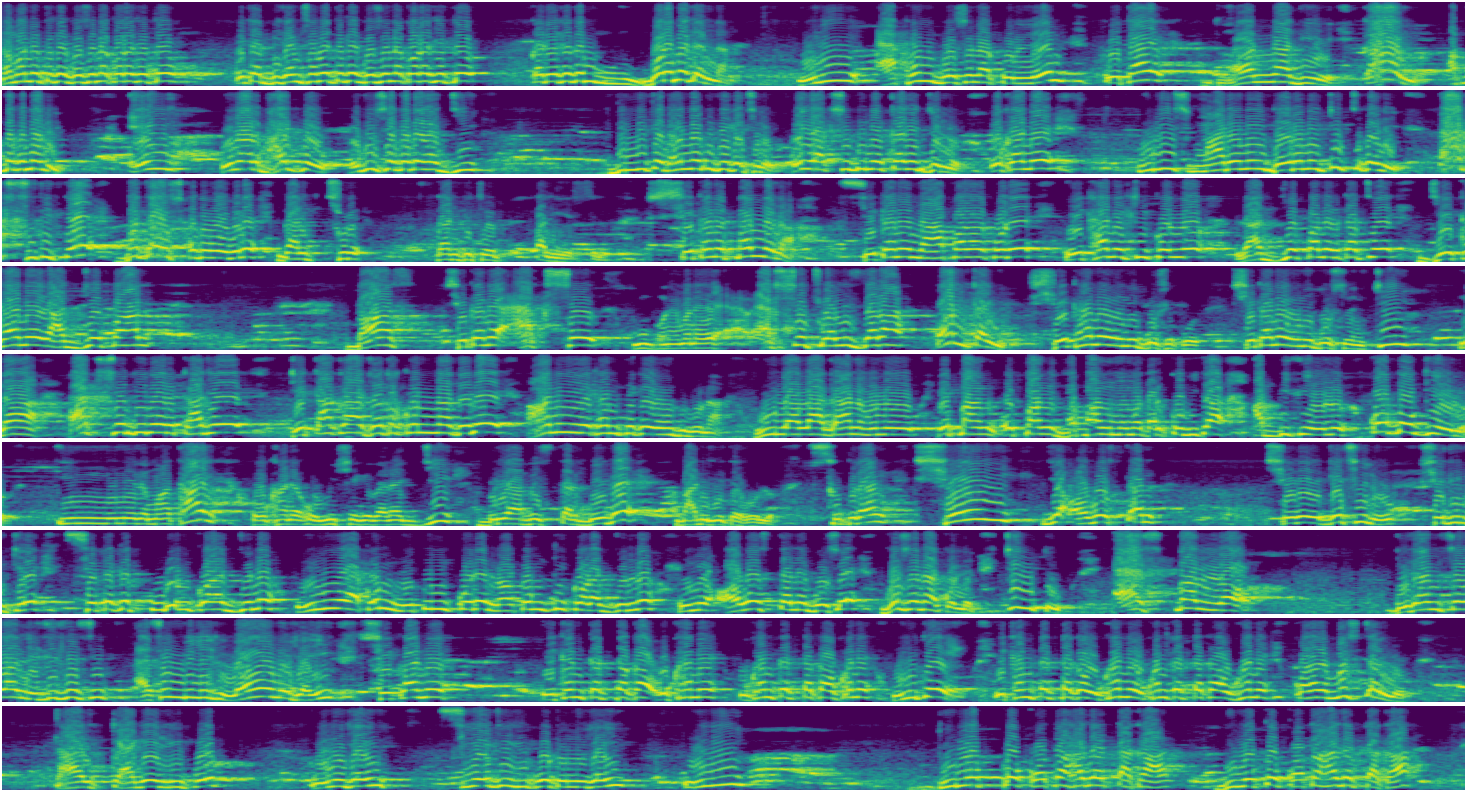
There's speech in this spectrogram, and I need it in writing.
নবান্ন থেকে ঘোষণা করা যেত, এটা বিধানসভা থেকে ঘোষণা করা যেত, কারণ এটা তো বড় ম্যাটার না। উনি এখন ঘোষণা করলেন কোথায় ধর্ণা দিয়ে। কারণ, আপনাকে বলি, এই ওনার ভাইপো অভিষেক ব্যানার্জি দিল্লিতে ধর্ণা দিতে গেছিল ওই একশো দিনের কাজের জন্য। ওখানে পুলিশ মারেনি ধরেনি কিচ্ছু করেনি এক স্মৃতিতে বাঁচাও সাধব বলে গাড়ি ছুড়ে, গাড়িতে চড়ে পালিয়ে এসেছিল। সেখানে পারল না। সেখানে না পারার পরে এখানে কি করল? রাজ্যপালের কাছে যেখানে রাজ্যপাল বাস সেখানে একশো মানে একশো চুয়াল্লিশ দ্বারা অল টাইম সেখানে উনি বসে সেখানে উনি বসলেন। কি? না, একশো দিনের কাজে যে টাকা যতক্ষণ না দেবে, আমি এখান থেকে উঠবো না। হুলালা গান হলো, এপাং, ওপাং, ধপাং, মমতার কবিতা, আবৃত্তি হলো, কত কি হলো? তিন দিনের মাথায় ওখানে অভিষেক ব্যানার্জি বিড়া বিস্তার বেঁধে বাড়ি যেতে হলো। সুতরাং সেই যে অবস্থান ছেড়ে গেছিল সেদিনকে সেটাকে পূরণ করার জন্য উনি এখন নতুন করে নতঙ্কি করার জন্য উনি অবস্থানে বসে ঘোষণা করলেন। কিন্তু অ্যাজ পার ল বিধানসভা লেজিসলেটিভ অ্যাসেম্বলির ল অনুযায়ী সেখানে এখানকার টাকা ওখানে, ওখানকার টাকা ওখানে, উনি তো এখানকার টাকা ওখানে, ওখানকার টাকা ওখানে করার মাস্টার লোক। তাই ট্যাগের রিপোর্ট অনুযায়ী সিএজি রিপোর্ট অনুযায়ী উনি দু লক্ষ কত হাজার টাকা দু লক্ষ কত হাজার টাকা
